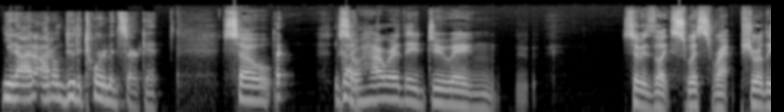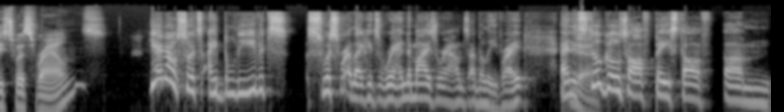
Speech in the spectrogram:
You know, I don't, I don't do the tournament circuit. So, But- so ahead. how are they doing? So is it like Swiss ra- purely Swiss rounds? Yeah, no. So it's I believe it's Swiss like it's randomized rounds. I believe right, and it Yeah. still goes off based off um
